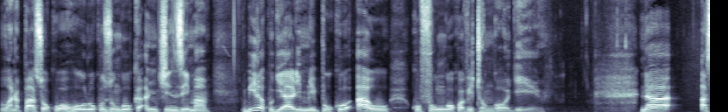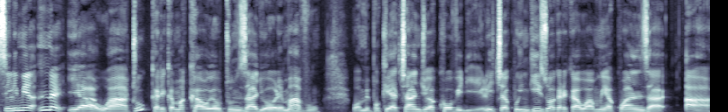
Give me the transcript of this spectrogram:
wanapaswa kuwa huru kuzunguka nchi nzima bila kujali mlipuko au kufungwa kwa vitongoji. Na asilimia nne ya watu katika makao ya utunzaji wa walemavu wamepokea chanjo ya COVID licha ya kuingizwa katika awamu ya kwanza a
